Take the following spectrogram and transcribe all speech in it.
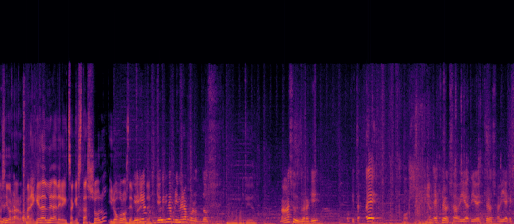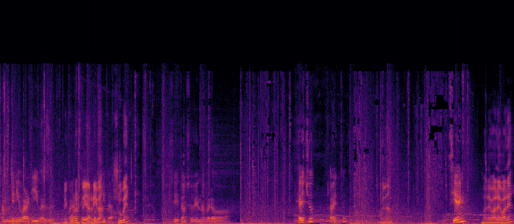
Ha sido raro. Vale, queda el de la derecha que está solo y luego los de Yo iría, enfrente. yo iría primero por los dos. Vamos la partida. Van a subir por aquí. O que está. ¡Eh! Es que lo sabía, tío. Es que lo sabía. Que se han venido para aquí. para- Me curo, estoy arriba. cositas. Sube. Sí, están subiendo, pero. Headshot a este. Buena. 100. Vale, vale, vale.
